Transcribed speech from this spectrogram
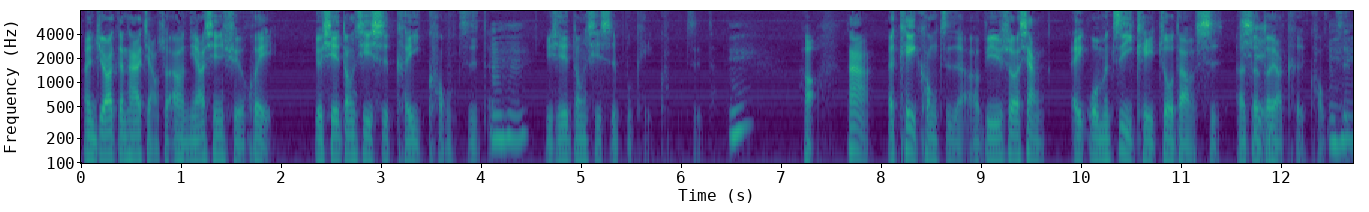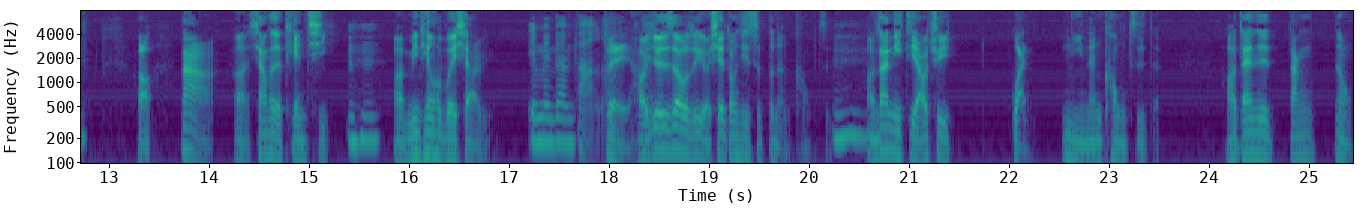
那你就要跟他讲说，哦，你要先学会有些东西是可以控制的，嗯哼，有些东西是不可以控制的。嗯好，那呃可以控制的啊、比如说像哎我们自己可以做到的事，呃是。这都要可以控制嗯的。好，那呃像这个天气嗯哼，啊、明天会不会下雨？也没办法了，对，好，就是说有些东西是不能控制。嗯。哦，那你只要去管你能控制的，好，但是当那种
